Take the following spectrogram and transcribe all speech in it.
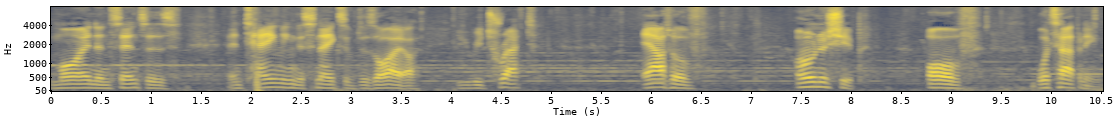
mind and senses and taming the snakes of desire, you retract out of ownership of what's happening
